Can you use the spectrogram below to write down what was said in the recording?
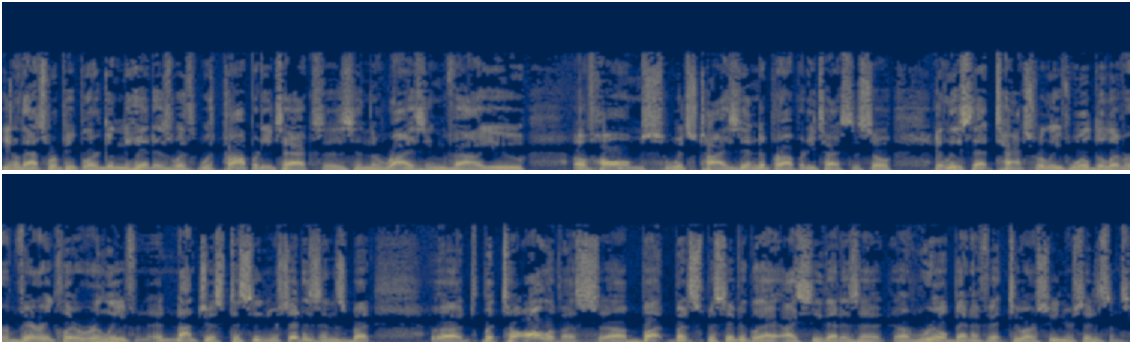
you know that's where people are getting hit is with with property taxes and the rising value of homes, which ties into property taxes. So at least that tax relief will deliver very clear relief, not just to senior citizens, but uh, but to all of us. Uh, but but specifically, I, I see that as a, a real benefit to our senior citizens.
